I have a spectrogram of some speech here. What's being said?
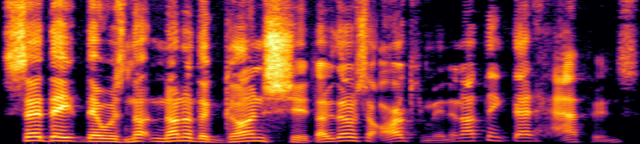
said they there was no, none of the gun shit. Like there was an argument, and I think that happens.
